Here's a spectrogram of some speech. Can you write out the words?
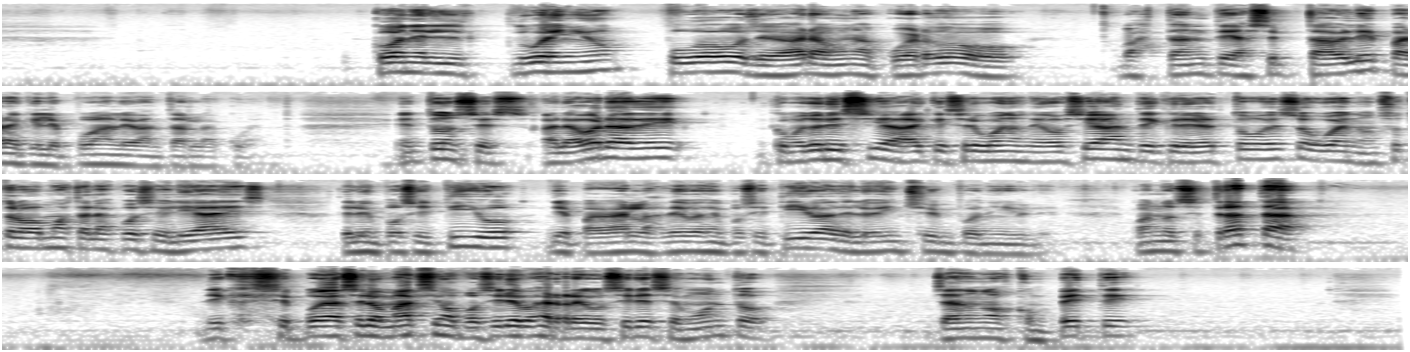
con el dueño pudo llegar a un acuerdo bastante aceptable para que le puedan levantar la cuenta. Entonces, a la hora de como yo decía, hay que ser buenos negociantes, hay que leer todo eso. Bueno, nosotros vamos hasta las posibilidades de lo impositivo, de pagar las deudas impositivas, de lo hincho imponible. Cuando se trata de que se pueda hacer lo máximo posible para reducir ese monto, ya no nos compete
